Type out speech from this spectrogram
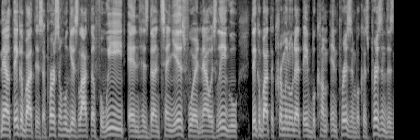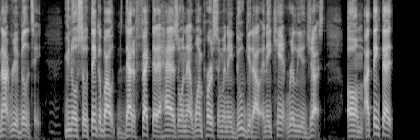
now think about this: a person who gets locked up for weed and has done 10 years for it now is legal. Think about the criminal that they've become in prison because prison does not rehabilitate. You know, so think about that effect that it has on that one person when they do get out and they can't really adjust. Um, I think that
